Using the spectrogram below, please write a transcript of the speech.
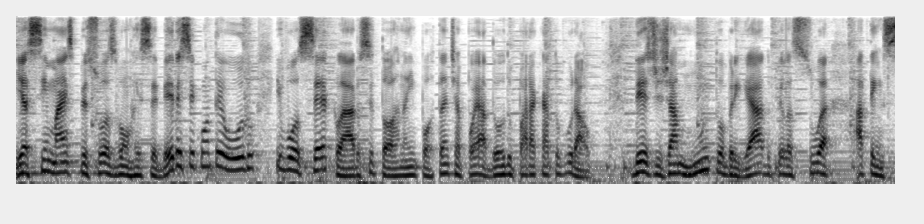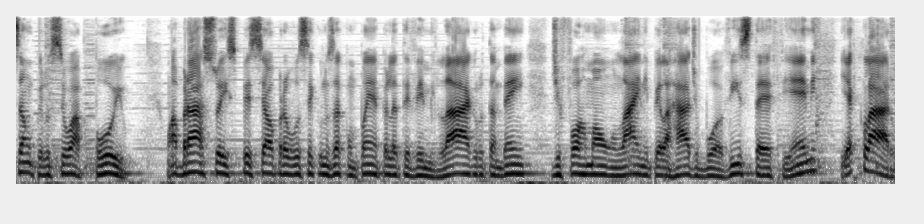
E assim mais pessoas vão receber esse conteúdo e você, é claro, se torna importante apoiador do Paracatu Rural. Desde já, muito obrigado pela sua atenção, pelo seu apoio. Um abraço especial para você que nos acompanha pela TV Milagro, também de forma online pela Rádio Boa Vista FM e, é claro,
